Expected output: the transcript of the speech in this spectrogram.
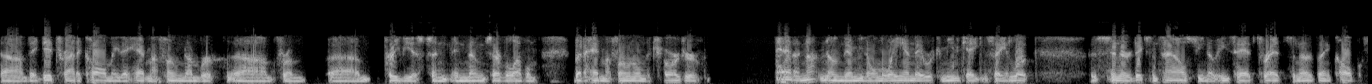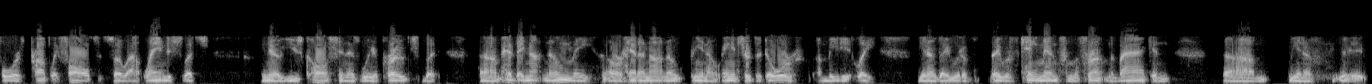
um, they did try to call me. They had my phone number um, from um, previous and, and known several of them, but I had my phone on the charger. Had I not known them, you know, on the way in, they were communicating, saying, "Look, Senator Dixon's house. You know, he's had threats and other things called before. It's probably false. It's so outlandish. Let's, you know, use caution as we approach. But um, had they not known me, or had I not, you know, answered the door immediately, you know, they would have they would have came in from the front and the back, and um, you know, it,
